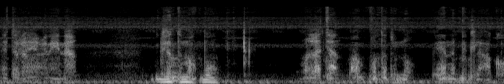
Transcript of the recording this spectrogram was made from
Dito lang yung kanina. Biglang tumakbo. Wala dyan. Papunta dun, no? Kaya nabigla ako.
